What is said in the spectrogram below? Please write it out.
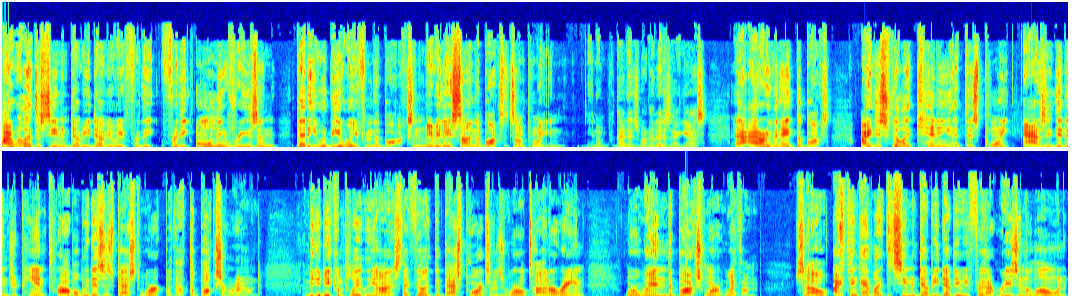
I would like to see him in WWE for the for the only reason that he would be away from the Bucks, and maybe they sign the Bucks at some point, and you know that is what it is, I guess. I don't even hate the Bucks. I just feel like Kenny at this point, as he did in Japan, probably does his best work without the Bucks around. I mean, to be completely honest, I feel like the best parts of his world title reign were when the Bucks weren't with him. So I think I'd like to see him in WWE for that reason alone,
